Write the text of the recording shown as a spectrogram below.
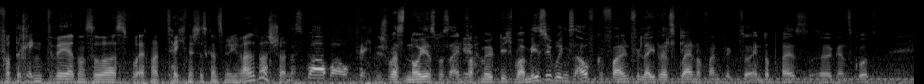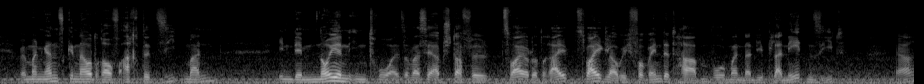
verdrängt werden und sowas, wo erstmal technisch das Ganze möglich war. Das war schon. Das war aber auch technisch was Neues, was einfach möglich war. Mir ist übrigens aufgefallen, vielleicht als kleiner Funfact zur Enterprise äh, ganz kurz, wenn man ganz genau darauf achtet, sieht man in dem neuen Intro, also was sie ab Staffel 2 oder 3, 2 glaube ich, verwendet haben, wo man dann die Planeten sieht, ja,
